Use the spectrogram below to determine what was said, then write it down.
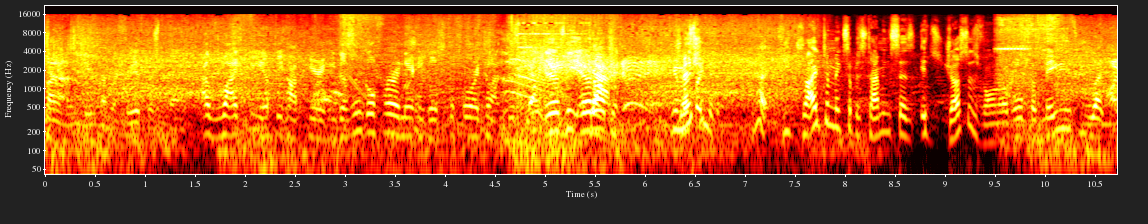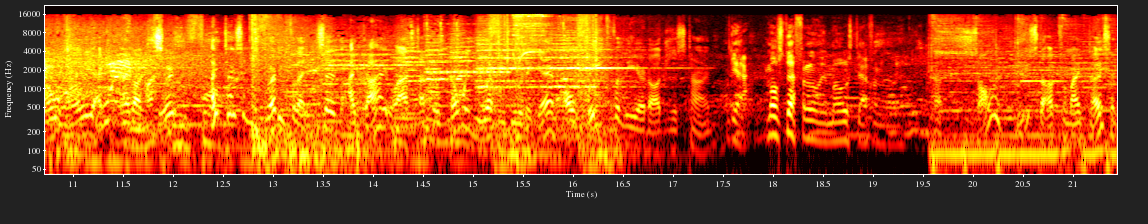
try and win game number three at this point? I like the empty hop here. He doesn't go for a nair, he goes to the forward tilt. at this point. There's the air Yeah. dodge. You mentioned like- Yeah, he tried to mix up his timing, says it's just as vulnerable, but maybe if you like go early, I can air on do it. Ike Tyson was ready for that. He said, I got it last time. There's no way you let me do it again. I'll wait for the air dodge this time. Yeah, most definitely, most definitely. Uh, solid restock for Mike Tyson.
